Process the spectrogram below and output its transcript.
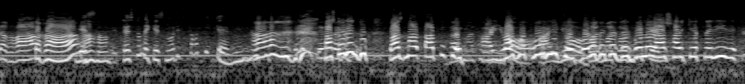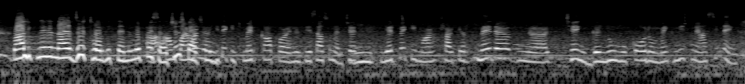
տղա Տղա, ես տեսնում եք ես նորից տատիկ եմ Պաստորեն դուք բազմատատիկ եք, Այո, բազմաթորնիկ եք, որովհետև ձեր բոլոր ենք։ աշակերտների բալիկները նաև ձեր թորնիկներն են, այդպես է, չէ՞ ստացվում։ Գիտեք ինչ մեր կապը, այնց ես ասում եմ, չէ, երբեք իմ աշակերտները չեն գնում ու կորում, մենք միշտ միասին ենք։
